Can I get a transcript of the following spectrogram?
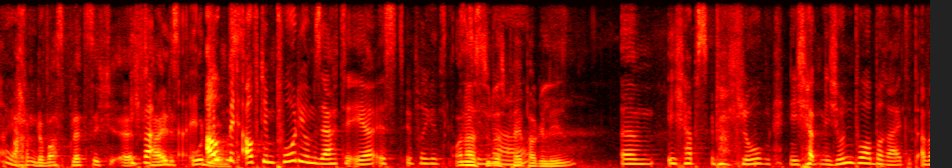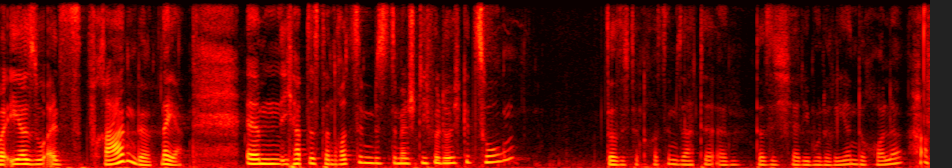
Ah ja. Ach, und du warst plötzlich äh, ich war Teil des äh, Podiums. auch mit auf dem Podium, sagte er, ist übrigens Und hast du das. Paper gelesen? Ähm, ich habe es überflogen. Nee, ich habe mich unvorbereitet, aber eher so als Fragende. Naja, ähm, ich habe das dann trotzdem bis zu meinen Stiefel durchgezogen, dass ich dann trotzdem sagte, ähm, dass ich ja die moderierende Rolle habe.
